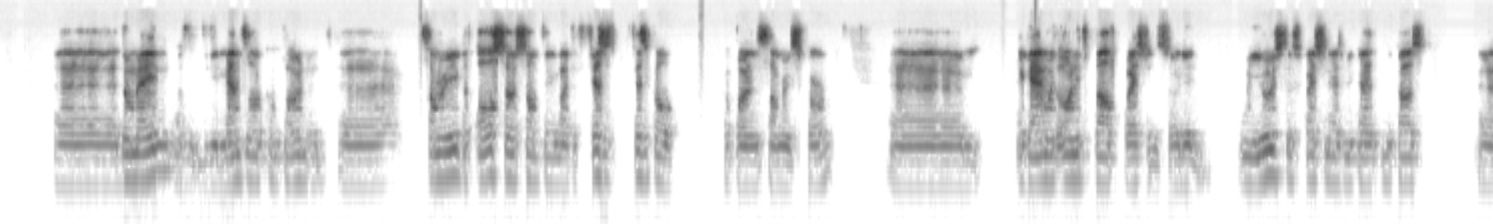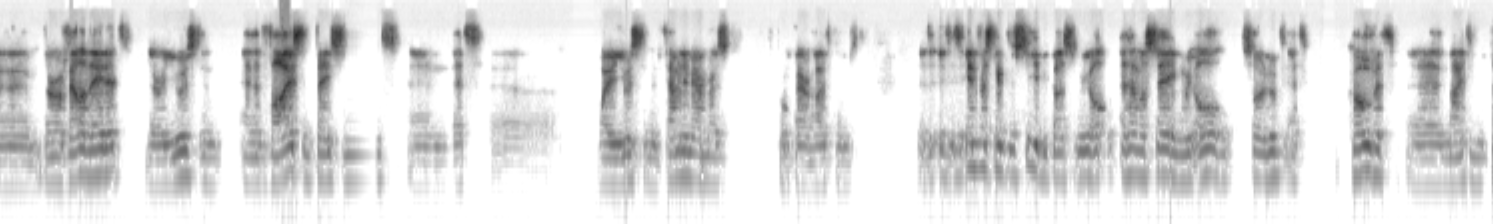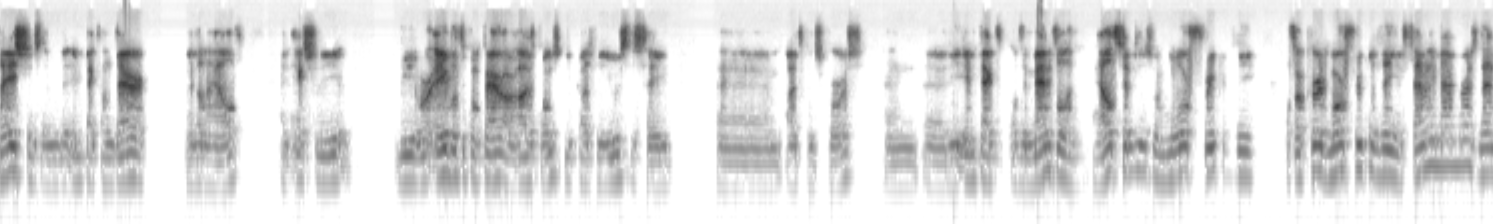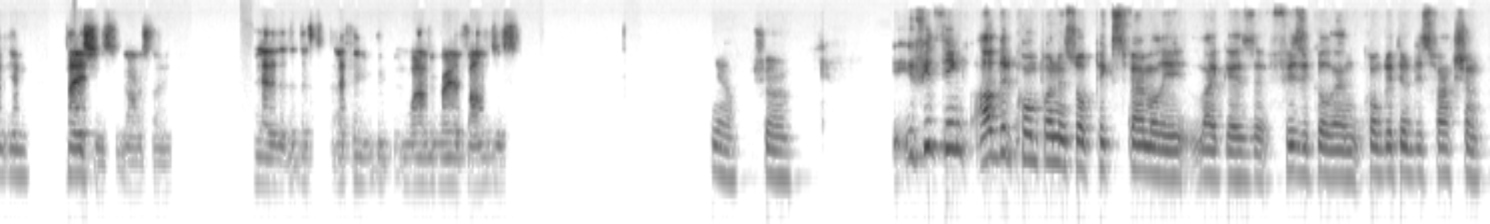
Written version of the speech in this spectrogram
domain of the, the mental component uh, summary, but also something about the phys physical component summary score. Um, again, with only 12 questions. So the, we use these questionnaires because, because um, they're validated, they're used in, and advised in patients, and that's uh, why we use them in family members to compare outcomes. It, it is interesting to see because we all, as I was saying, we also looked at COVID-19 uh, patients and the impact on their mental health, and actually we were able to compare our outcomes because we used the same um, outcome scores. And uh, the impact of the mental health symptoms were more frequently, or occurred more frequently in family members than in patients in our study. Yeah, that's, I think, one of the great advantages. Yeah, sure. If you think other components of PICS family, like as physical and cognitive dysfunction,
